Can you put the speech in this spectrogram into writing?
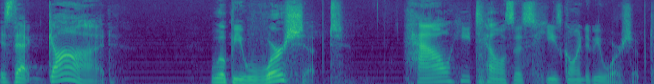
is that God will be worshiped how he tells us he's going to be worshiped.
